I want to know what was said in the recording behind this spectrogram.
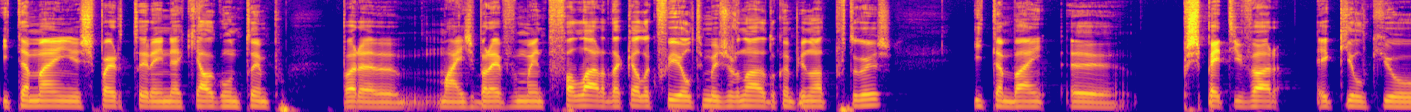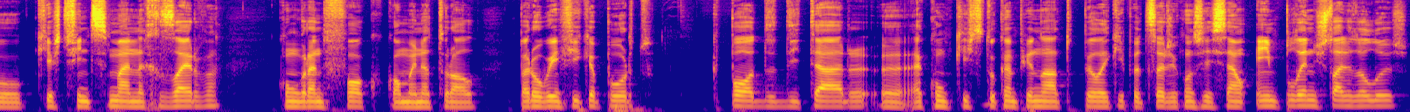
E também espero ter ainda aqui algum tempo para mais brevemente falar daquela que foi a última jornada do Campeonato Português e também uh, perspectivar aquilo que, o, que este fim de semana reserva, com grande foco, como é natural, para o Benfica Porto, que pode ditar uh, a conquista do campeonato pela equipa de Sérgio Conceição em pleno Estádio da Luz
